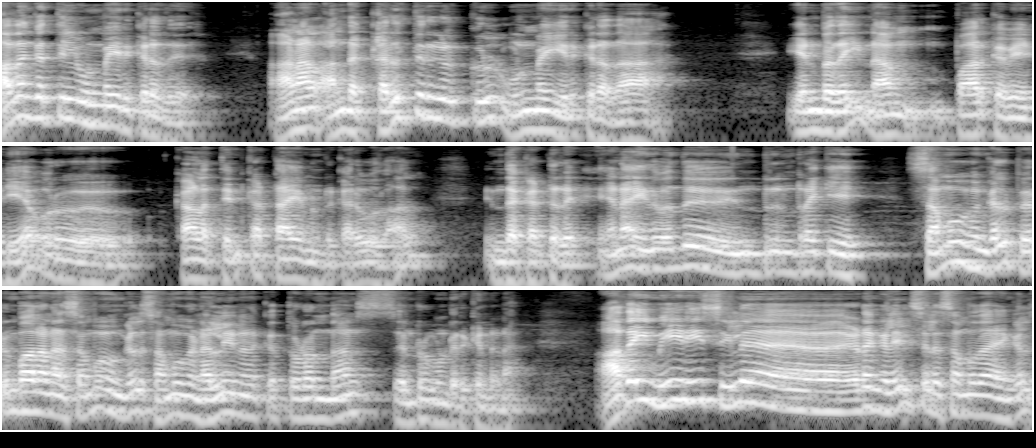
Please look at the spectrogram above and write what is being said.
ஆதங்கத்தில் உண்மை இருக்கிறது. ஆனால் அந்த கருத்துகளுக்குள் உண்மை இருக்கிறதா என்பதை நாம் பார்க்க வேண்டிய ஒரு காலத்தின் கட்டாயம் என்று கருவுதால் இந்த கட்டுரை. ஏன்னா இது வந்து இன்று இன்றைக்கு சமூகங்கள் பெரும்பாலான சமூகங்கள் சமூக நல்லிணக்கத்துடன் தான் சென்று கொண்டிருக்கின்றன. அதை மீறி சில இடங்களில் சில சமுதாயங்கள்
